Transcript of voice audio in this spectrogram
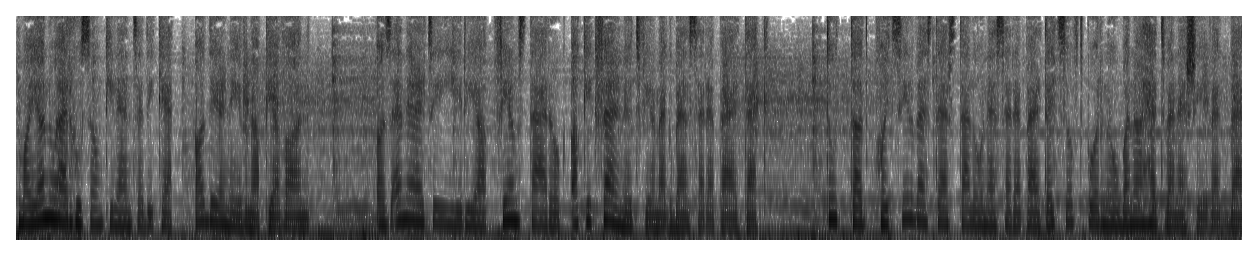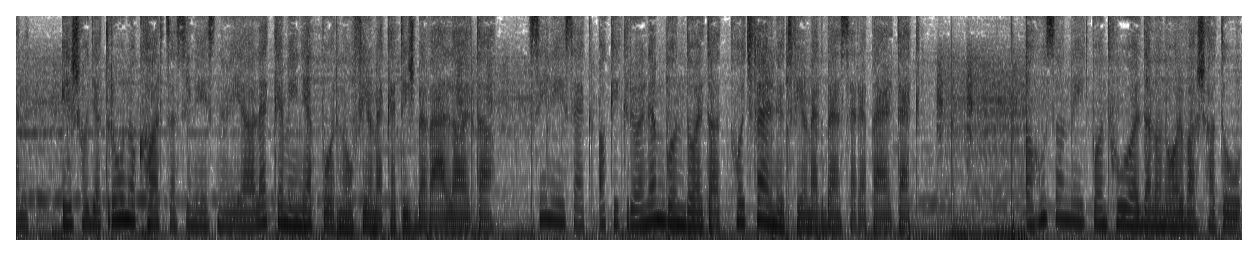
Ma január 29-e, Adél névnapja van. Az NLC írja, filmsztárok, akik felnőtt filmekben szerepeltek. Tudtad, hogy Sylvester Stallone szerepelt egy szoftpornóban a 70-es években, és hogy a Trónok harca színésznője a legkeményebb pornófilmeket is bevállalta. Színészek, akikről nem gondoltad, hogy felnőtt filmekben szerepeltek. A 24.hu oldalon olvasható,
